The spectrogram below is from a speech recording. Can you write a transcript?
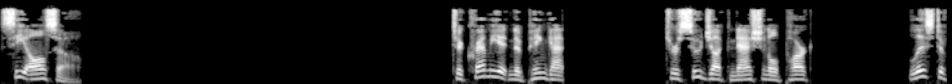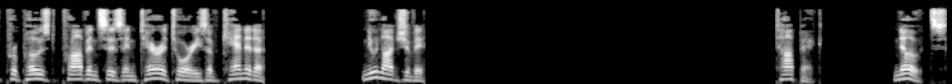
See also Tikramiut Napingat Tursujuk National Park List of proposed provinces and territories of Canada Nunatsiavut Notes.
